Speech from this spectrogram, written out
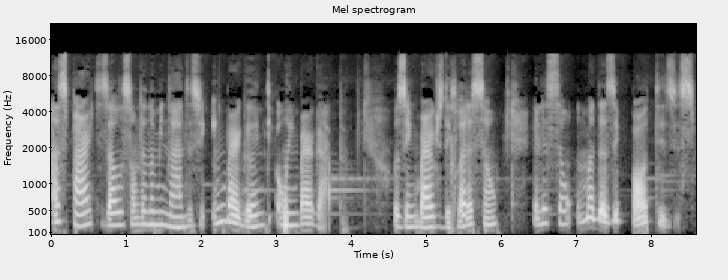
As partes elas são denominadas de embargante ou embargado. Os embargos de declaração, eles são uma das hipóteses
